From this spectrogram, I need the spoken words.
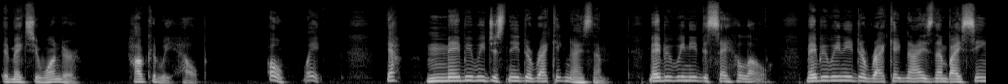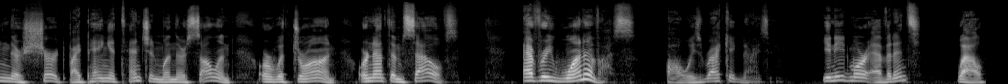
It makes you wonder how could we help? Oh, wait. Maybe we just need to recognize them. Maybe we need to say hello. Maybe we need to recognize them by seeing their shirt, by paying attention when they're sullen or withdrawn or not themselves. Every one of us always recognizing. You need more evidence? Well,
